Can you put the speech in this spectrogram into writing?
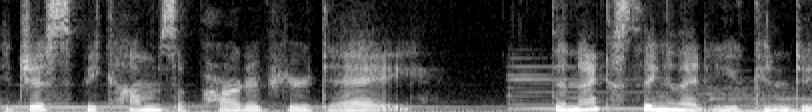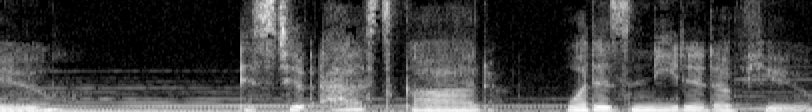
It just becomes a part of your day. The next thing that you can do is to ask God what is needed of you,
